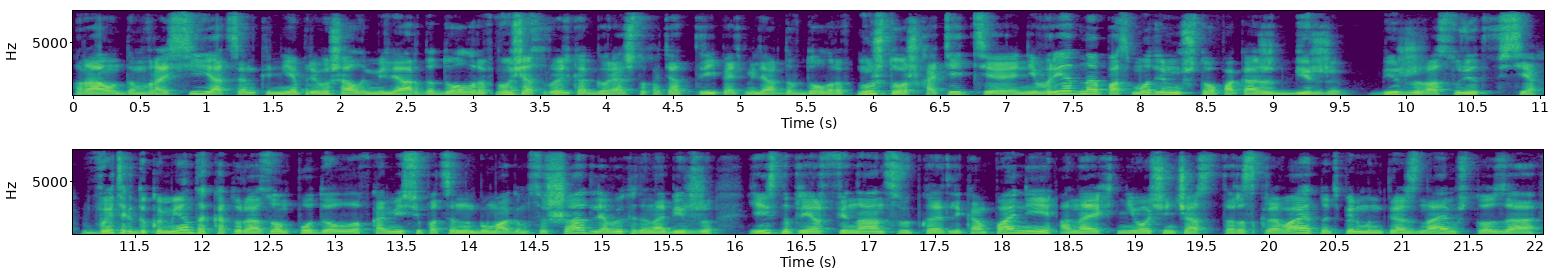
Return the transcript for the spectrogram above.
раундам в России оценка не превышала миллиарда долларов. Но сейчас вроде как говорят, что хотят 3-5 миллиардов долларов. Ну что, что ж, хотеть не вредно, посмотрим, что покажет биржа. Биржа рассудит всех. В этих документах, которые Озон подал в комиссию по ценным бумагам США для выхода на биржу, есть, например, финансовые показатели компании. Она их не очень часто раскрывает, но теперь мы, например, знаем, что за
